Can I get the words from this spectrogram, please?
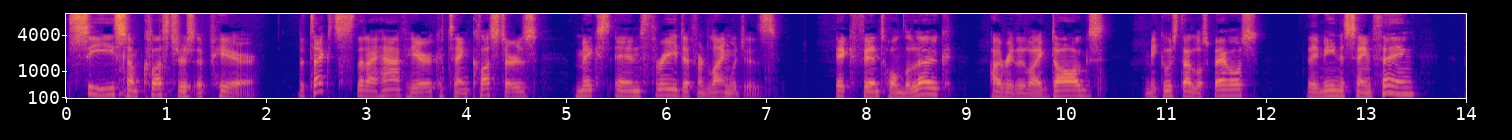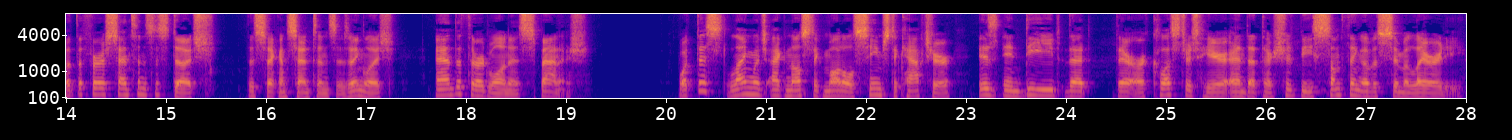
see some clusters appear. The texts that I have here contain clusters mixed in three different languages. Ik vind honden leuk, I really like dogs, me gusta los perros. They mean the same thing, but the first sentence is Dutch, the second sentence is English, and the third one is Spanish. What this language agnostic model seems to capture is indeed that there are clusters here and that there should be something of a similarity.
